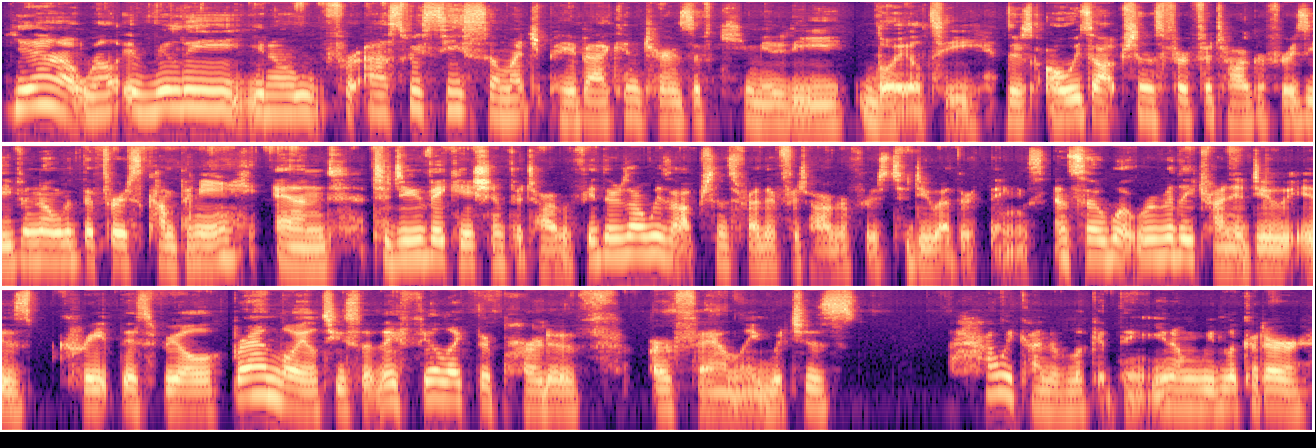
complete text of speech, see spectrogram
Yeah well it really you know for us we see so much payback in terms of community loyalty. There's always options for photographers even though with the first company and to do vacation photography there's always options for other photographers to do other things. And so what we're really trying to do is create this real brand loyalty so that they feel like they're part of our family which is how we kind of look at things. You know we look at our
